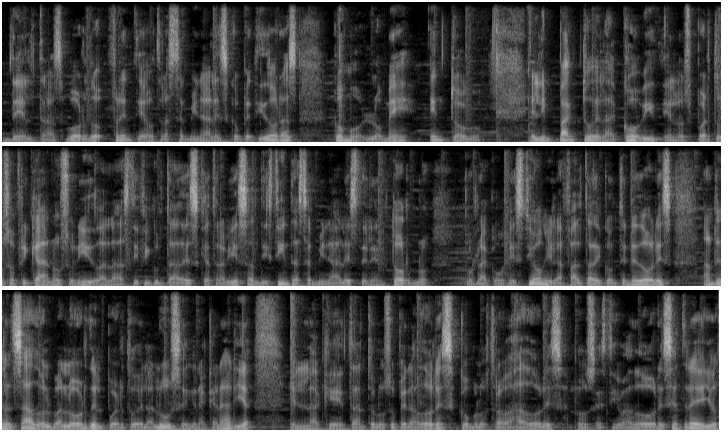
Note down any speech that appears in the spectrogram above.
del transbordo frente a otras terminales competidoras como Lomé en Togo. El impacto de la COVID en los puertos africanos unido a las dificultades que atraviesan distintas terminales del entorno por la congestión y la falta de contenedores han realzado el valor del puerto de la luz en Gran Canaria, en la que tanto los operadores como los trabajadores, los estibadores entre ellos,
